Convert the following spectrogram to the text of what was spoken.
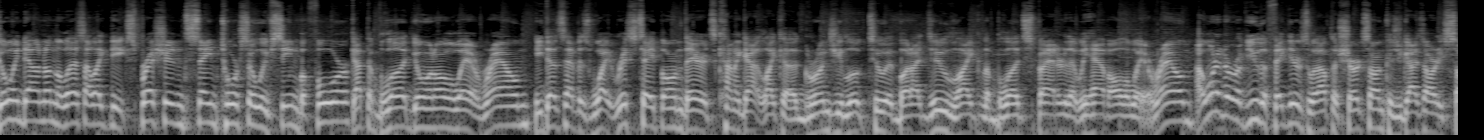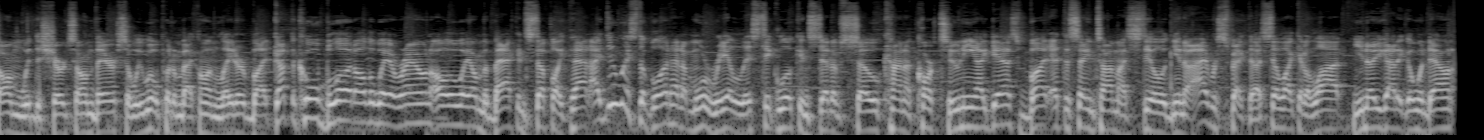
Going down nonetheless, I like the expression. Same torso we've seen before. Got the blood going all the way around. He does have his white wrist tape on there. It's kind of got like a grungy look to it, but I do like the blood spatter that we have all the way around. I wanted to review the figures without the shirts on because you guys already saw them with the shirts on there, so we will put them back on later, but got the cool blood all the way around, all the way on the back and stuff like that. I do wish the blood had a more realistic look instead of so kind of cartoony, I guess, but at the same time, I still, you know, I respect it. I still like it a lot. You know, you got it going down.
